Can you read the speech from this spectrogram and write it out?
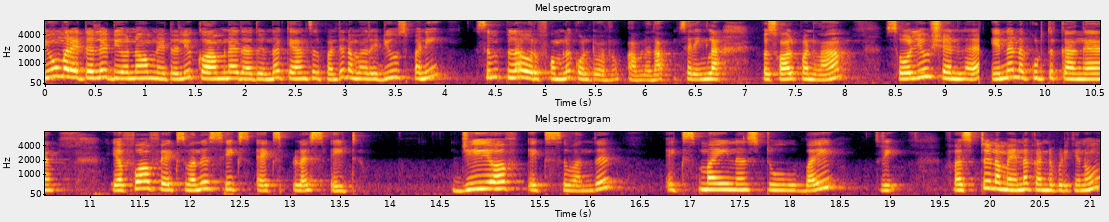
நியூமரேட்டர்லேயும் டியோனாமினேட்டர்லேயும் காமனாக ஏதாவது இருந்தால் கேன்சல் பண்ணிட்டு நம்ம ரெடியூஸ் பண்ணி சிம்பிளாக ஒரு ஃபார்மில் கொண்டு வரணும். அவ்வளோதான் சரிங்களா? இப்போ சால்வ் பண்ணலாம். சொல்யூஷனில் என்னென்ன கொடுத்துருக்காங்க? எஃப் ஆஃப் எக்ஸ் வந்து six x plus eight g of x வந்து x minus two by three first நம்ம என்ன கண்டுபிடிக்கணும்?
